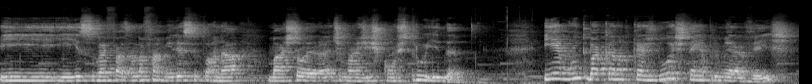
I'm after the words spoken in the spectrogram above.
e, e isso vai fazendo a família se tornar mais tolerante, mais desconstruída. E é muito bacana porque as duas têm a primeira vez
